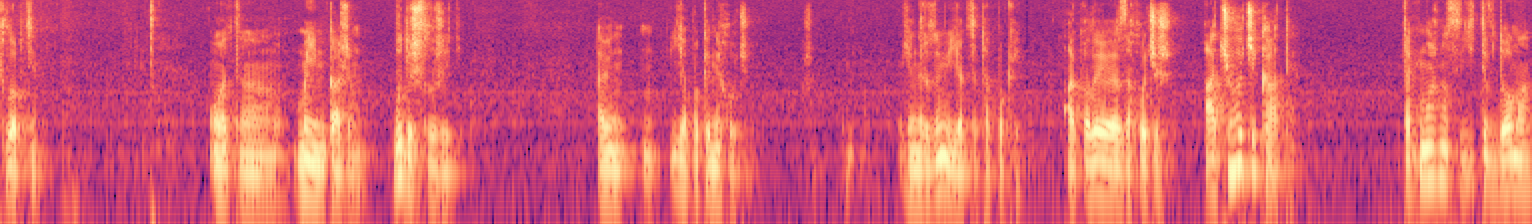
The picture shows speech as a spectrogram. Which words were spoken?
хлопці, от е, ми їм кажемо, будеш служити. А він, я поки не хочу. Я не розумію, як це так поки. А коли захочеш, а чого чекати? Так можна сидіти вдома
